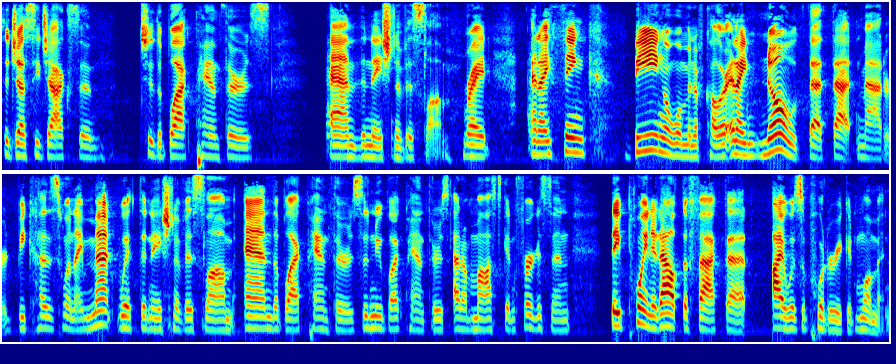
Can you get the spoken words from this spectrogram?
to jesse jackson to the black panthers and the nation of islam right and i think being a woman of color and i know that that mattered because when i met with the nation of islam and the black panthers the new black panthers at a mosque in ferguson they pointed out the fact that i was a puerto rican woman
